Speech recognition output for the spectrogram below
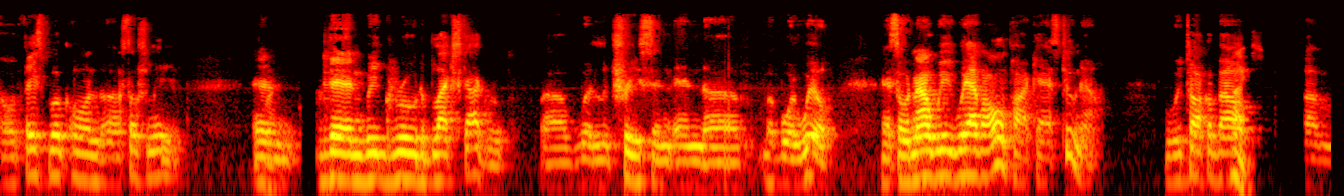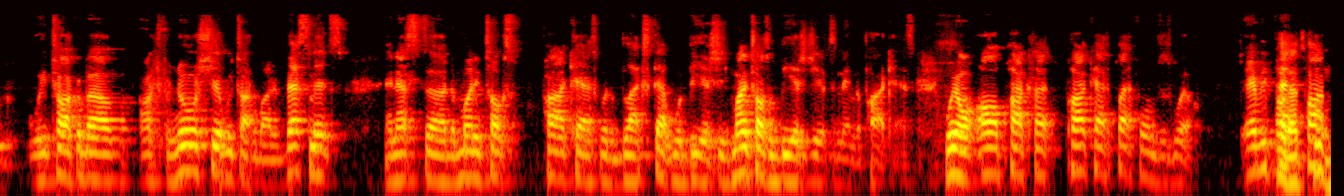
on Facebook, on uh, social media, and then we grew the Black Sky Group uh, with Latrice and, and uh, my boy Will, and so now we we have our own podcast too. Now we talk about. Nice. Um, we talk about entrepreneurship, we talk about investments, and that's the, the Money Talks podcast with the Black Scott with BSG. Money Talks with BSG is the name of the podcast. We're on all podcast podcast platforms as well. Every oh, podcast cool.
